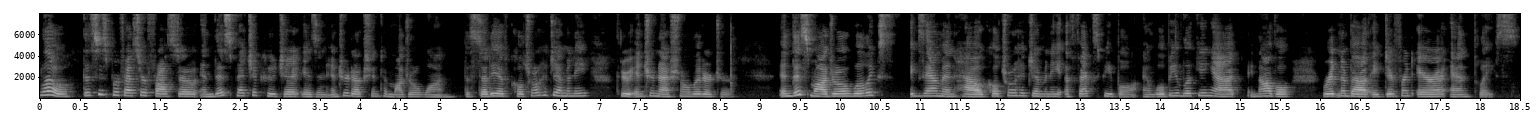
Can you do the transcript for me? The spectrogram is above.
Hello, this is Professor Frausto, and this Pecha Kucha is an introduction to Module 1, the study of cultural hegemony through international literature. In this module, we'll ex examine how cultural hegemony affects people, and we'll be looking at a novel written about a different era and place.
